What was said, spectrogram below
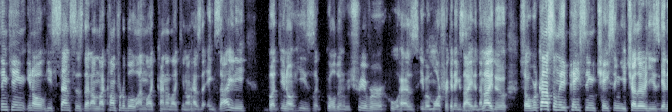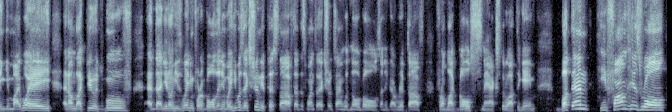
thinking, you know, he senses that I'm not comfortable. I'm like kind of like you know has the anxiety, but you know he's a golden retriever who has even more freaking anxiety mm-hmm. than I do. So we're constantly pacing, chasing each other. He's getting in my way, and I'm like, dude, move. And then you know he's waiting for a goal anyway. He was extremely pissed off that this went to extra time with no goals, and he got ripped off from like goal snacks throughout the game. But then he found his role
